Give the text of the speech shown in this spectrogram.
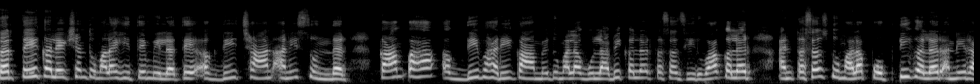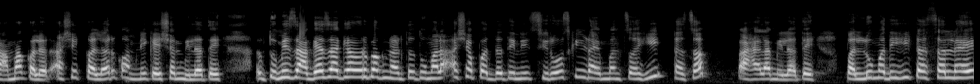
तर ते कलेक्शन तुम्हाला इथे मिळते अगदी छान आणि सुंदर. काम पहा अगदी भारी काम आहे. तुम्हाला गुलाबी कलर तसंच हिरवा कलर आणि तसंच तुम्हाला पोपटी कलर आणि रामा कलर असे कलर कॉम्बिनेशन मिळते तुम्ही जाग्या जाग्यावर बघणार तर तुम्हाला अशा पद्धतीने सिरोस्की डायमंडचंही टचअप पाहायला मिळते. पल्लूमध्येही टसल आहे.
